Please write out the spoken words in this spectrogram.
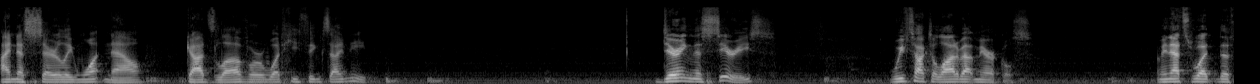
I necessarily want now God's love or what He thinks I need during this series, we've talked a lot about miracles. I mean, that's what the,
